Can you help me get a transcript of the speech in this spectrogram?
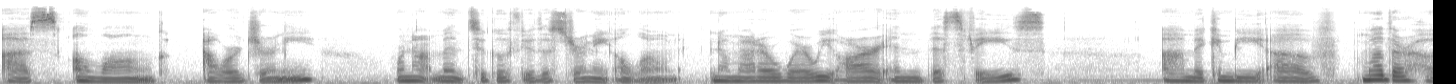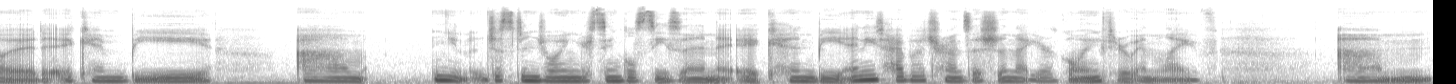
us along our journey. We're not meant to go through this journey alone. No matter where we are in this phase, um, it can be of motherhood, it can be um, you know, just enjoying your single season. It can be any type of transition that you're going through in life. Um,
